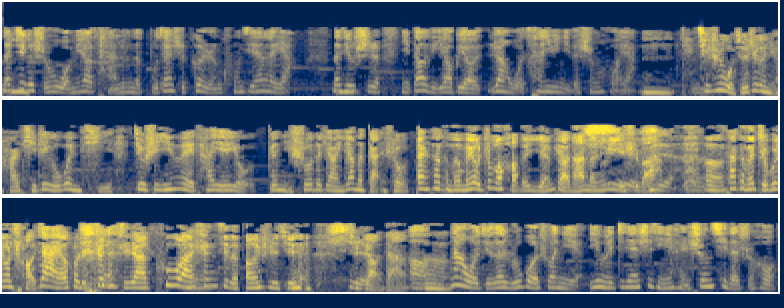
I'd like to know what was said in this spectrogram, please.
那这个时候我们要谈论的不再是个人空间了呀。那就是你到底要不要让我参与你的生活呀？嗯，其实我觉得这个女孩提这个问题，就是因为她也有跟你说的这样一样的感受，但是她可能没有这么好的语言表达能力，是吧？是嗯嗯，她可能只会用吵架呀或者争执啊、哭啊、嗯生气的方式去去表达。啊、嗯，那我觉得，如果说你因为这件事情你很生气的时候，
